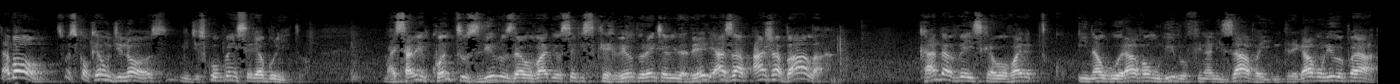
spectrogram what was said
Tá bom, se fosse qualquer um de nós, me desculpem, seria bonito. Mas sabem quantos livros Ravovad Yosef escreveu durante a vida dele? Haja bala! Cada vez que Ravovad inaugurava um livro, finalizava e entregava um livro para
